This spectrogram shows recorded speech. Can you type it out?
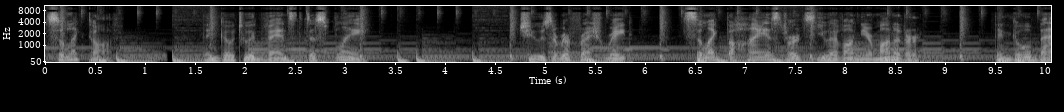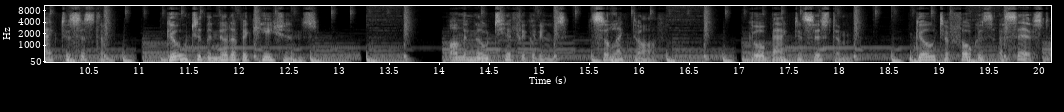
select off. Then go to advanced display. Choose a refresh rate. Select the highest hertz you have on your monitor. Then go back to system. Go to the notifications. On the notifications, select off. Go back to system. Go to focus assist.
